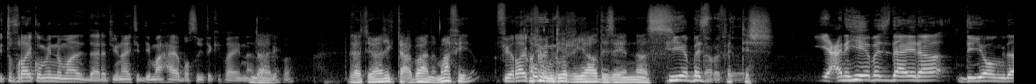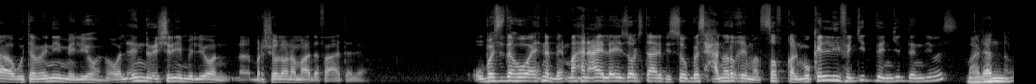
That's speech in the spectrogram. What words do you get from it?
أنتوا في رأيكم إنه ما إدارة يونايتد دي ما حاجة بسيطة كفاية إنها. تعرفها؟ ذات يونايتد تعبانة. ما في في ما رايكم في مدير رياضي زي الناس. هي بس فتش. يعني هي بس دايرة ديونج ده أبو 80 مليون واللي عنده 20 مليون برشلونة ما دفعت له وبس ده هو إحنا ما حنعاين لأي زول ثاني في السوق بس حنرغم الصفقة المكلفة جدا جدا دي بس. ما لأنه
